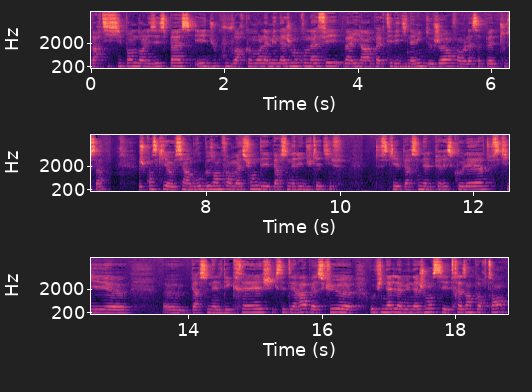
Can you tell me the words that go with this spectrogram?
participante dans les espaces et du coup voir comment l'aménagement qu'on a fait, bah, il a impacté les dynamiques de genre. Enfin voilà, ça peut être tout ça. Je pense qu'il y a aussi un gros besoin de formation des personnels éducatifs. Tout ce qui est personnel périscolaire, tout ce qui est euh, personnel des crèches, etc. Parce que euh, au final, l'aménagement c'est très important,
